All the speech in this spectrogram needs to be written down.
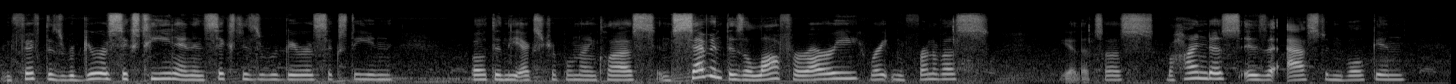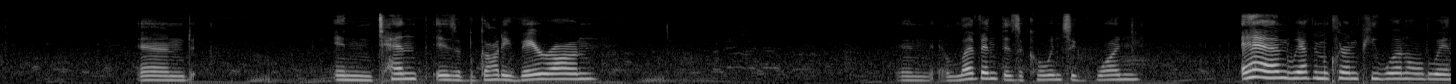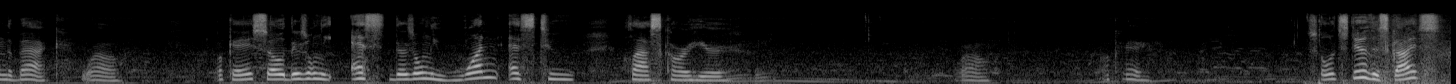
And fifth is Regera 16, and in sixth is Regera 16 both in the X triple nine class. And seventh is a LaFerrari right in front of us. Yeah, that's us. Behind us is an Aston Vulcan. And in 10th is a Bugatti Veyron. And 11th is a Koenigsegg 1. And we have a McLaren P1 all the way in the back. Wow. Okay, so there's only S there's only one S2 class car here. Wow. Okay. So let's do this, guys.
